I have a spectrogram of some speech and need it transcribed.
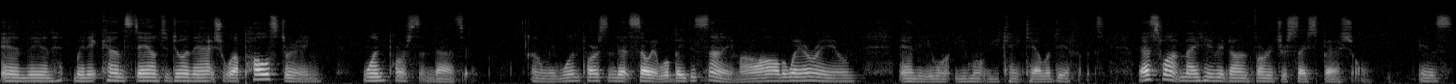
And then when it comes down to doing the actual upholstering, one person does it. Only one person does, so it will be the same all the way around, and you won't, you won't, you can't tell the difference. That's what made Henredon Furniture so special. Is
